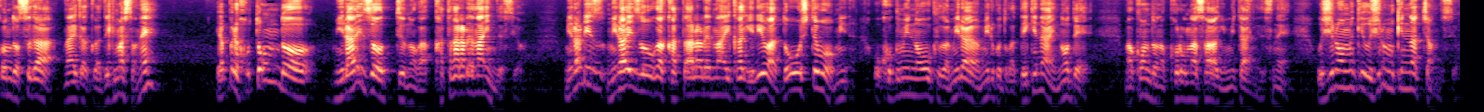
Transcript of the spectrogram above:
今度菅内閣ができますとねやっぱりほとんど未来像っていうのが語られないんですよ。未来像が語られない限りはどうしても国民の多くが未来を見ることができないので、まあ、今度のコロナ騒ぎみたいにですね後ろ向き後ろ向きになっちゃうんですよ。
